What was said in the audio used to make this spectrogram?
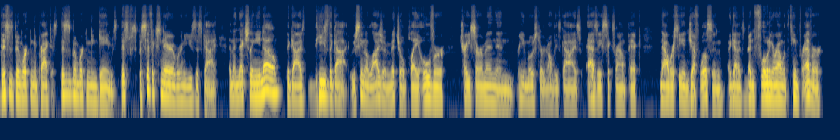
This has been working in practice. This has been working in games. This specific scenario, we're going to use this guy. And the next thing you know, the guy's he's the guy. We've seen Elijah Mitchell play over Trey Sermon and Raheem Mostert and all these guys as a six round pick. Now we're seeing Jeff Wilson again. It's been floating around with the team forever.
